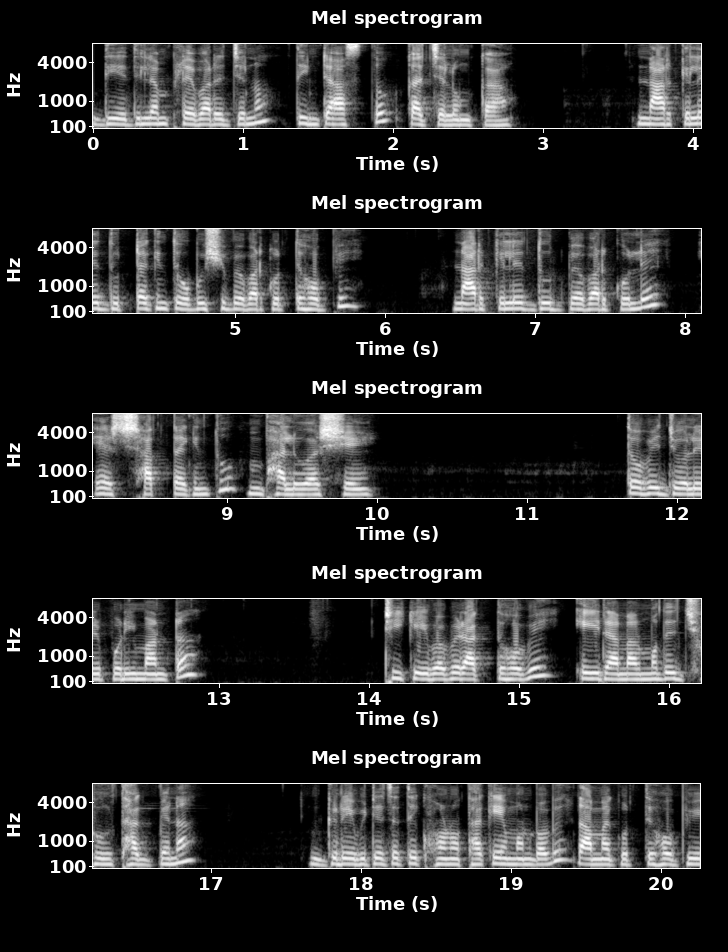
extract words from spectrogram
দিয়ে দিলাম ফ্লেভারের জন্য তিনটা আস্ত কাঁচা লঙ্কা। নারকেলের দুধটা কিন্তু অবশ্যই ব্যবহার করতে হবে। নারকেলের দুধ ব্যবহার করলে এর স্বাদটা কিন্তু ভালো আসে। তবে জলের পরিমাণটা ঠিক এইভাবে রাখতে হবে। এই রান্নার মধ্যে ঝোল থাকবে না। গ্রেভিটা যাতে ঘন থাকে এমনভাবে রান্না করতে হবে।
